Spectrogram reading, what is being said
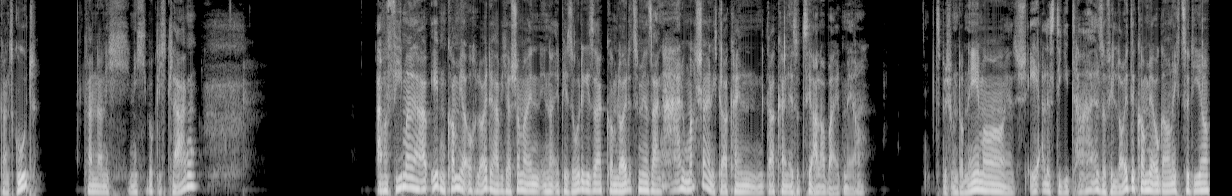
ganz gut, kann da nicht, nicht wirklich klagen. Aber vielmal eben kommen ja auch Leute, habe ich ja schon mal in, in einer Episode gesagt, kommen Leute zu mir und sagen, ah, du machst eigentlich gar, kein, gar keine Sozialarbeit mehr. Jetzt bist du Unternehmer, jetzt ist eh alles digital, so viele Leute kommen ja auch gar nicht zu dir.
